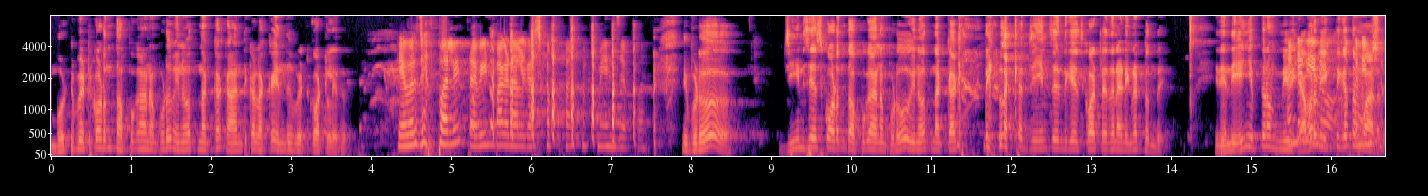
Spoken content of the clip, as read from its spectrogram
బొట్టు పెట్టుకోవడం తప్పు కానప్పుడు వినూత్నక్క కాంతికళక్క ఎందుకు పెట్టుకోవట్లేదు? ఎవరు చెప్పాలి? ప్రవీణ్ పగడాల్ చెప్పాలి. మేము చెప్పాలి. ఇప్పుడు జీన్స్ వేసుకోవడం తప్పు కానప్పుడు వినూత్నక్క కాంతికళక్క జీన్స్ ఎందుకు వేసుకోవట్లేదని అడిగినట్టుంది. ఇది ఏం చెప్తున్నాం? మీ అంటే ఎవరి వ్యక్తిగతం. వాళ్ళది?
